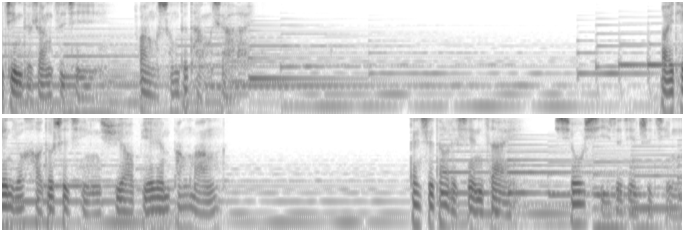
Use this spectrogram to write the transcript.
静的让自己放松的躺下来。白天有好多事情需要别人帮忙，但是到了现在，休息这件事情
